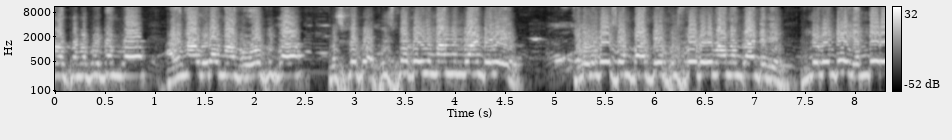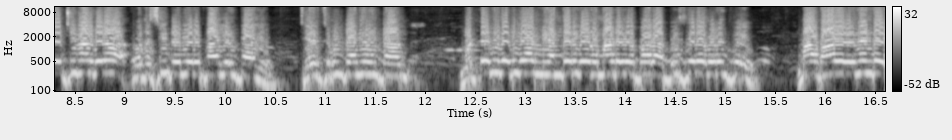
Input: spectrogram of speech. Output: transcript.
మాకు కనపడంగా అయినా కూడా మాకు ఓపిక పుష్ప పుష్పక విమానం లాంటిది. తెలుగుదేశం పార్టీ పుష్పక విమానం లాంటిది. ఎందుకంటే ఎందరు వచ్చినా కూడా ఒక సీట్ అనేది ఖాళీ ఉంటుంది. చేర్చుకుంటానే ఉంటాం. మొట్టమొదటిగా మీ అందరికీ ఒక మాట చెప్పాలా? బీసీల గురించి. మా బాధ వినండి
